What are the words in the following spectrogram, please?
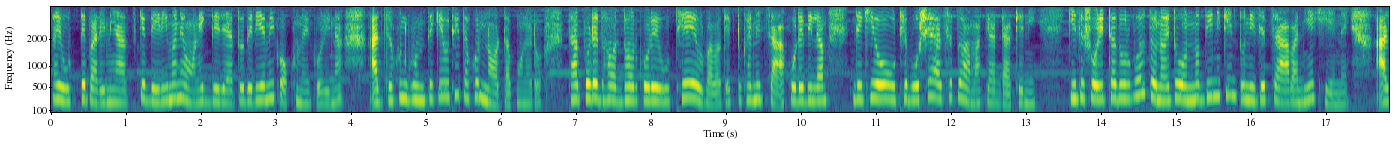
তাই উঠতে পারিনি। আজকে দেরি মানে অনেক দেরি, এত দেরি আমি কখনোই করি না। আজ যখন ঘুম থেকে উঠি তখন নটা পনেরো। তারপরে ধর ধর করে উঠে ওর বাবাকে একটুখানি চা করে দিলাম। দেখি ও উঠে বসে আছে তো আমাকে আর ডাকেনি। কিন্তু শরীরটা দুর্বল তো, নয়তো অন্য দিনই কিন্তু নিজে চা বানিয়ে খেয়ে নেয়। আজ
